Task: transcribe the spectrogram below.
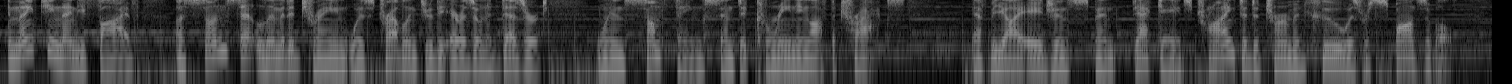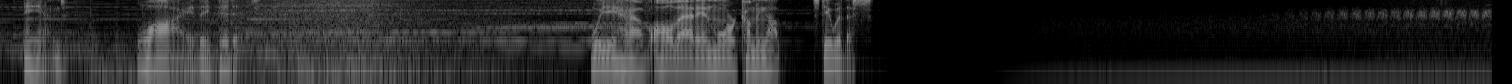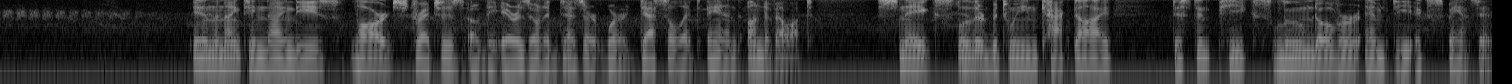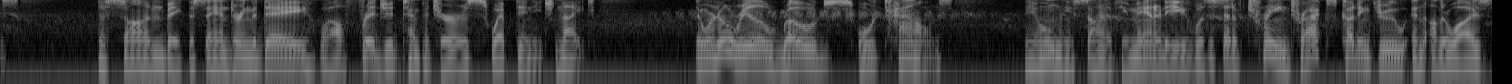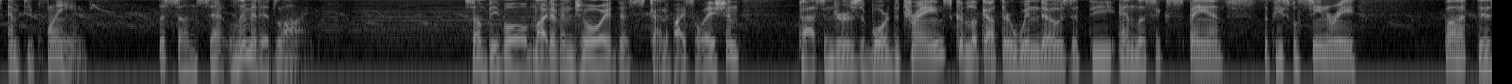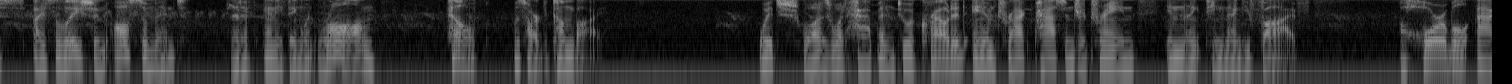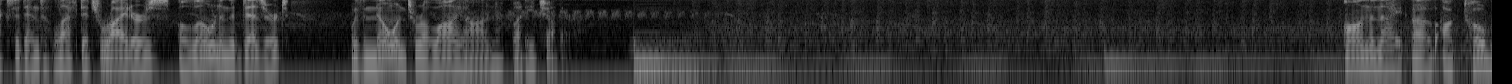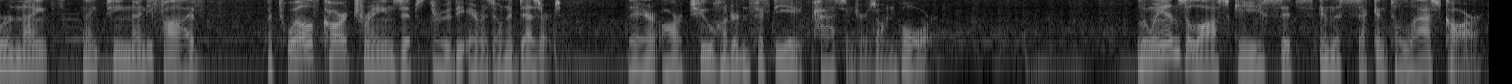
In 1995, a Sunset Limited train was traveling through the Arizona desert when something sent it careening off the tracks. FBI agents spent decades trying to determine who was responsible and why they did it. We have all that and more coming up. Stay with us. In the 1990s, large stretches of the Arizona desert were desolate and undeveloped. Snakes slithered between cacti, distant peaks loomed over empty expanses. The sun baked the sand during the day, while frigid temperatures swept in each night. There were no real roads or towns. The only sign of humanity was a set of train tracks cutting through an otherwise empty plain the Sunset Limited line. Some people might have enjoyed this kind of isolation. Passengers aboard the trains could look out their windows at the endless expanse, the peaceful scenery, but this isolation also meant that if anything went wrong, help was hard to come by. Which was what happened to a crowded Amtrak passenger train in 1995 a horrible accident left its riders alone in the desert with no one to rely on but each other. On the night of October 9th, 1995, a 12 car train zips through the Arizona desert. There are 258 passengers on board. Luann Zalowski sits in the second to last car.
